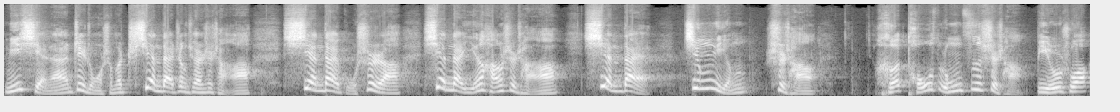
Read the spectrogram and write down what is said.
你显然这种什么现代证券市场啊、现代股市啊、现代银行市场啊、现代经营市场和投融资市场，比如说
